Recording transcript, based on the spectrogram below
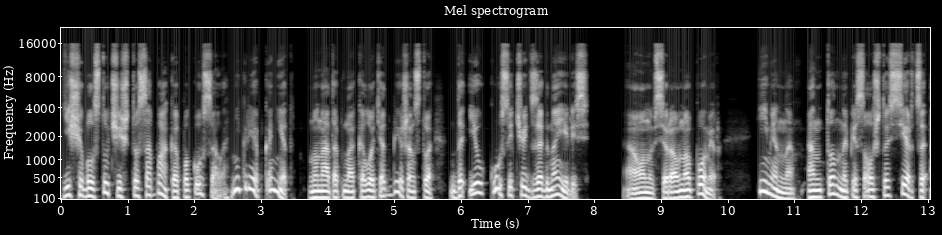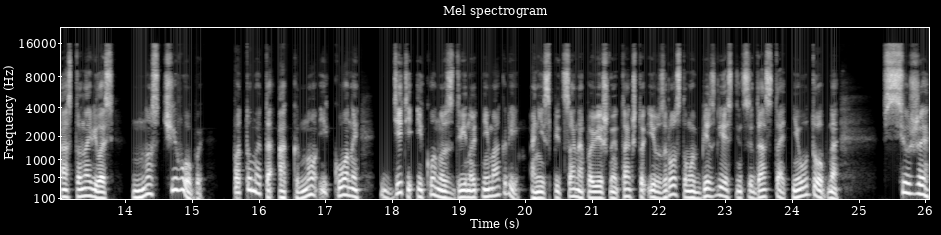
Еще был случай, что собака покусала. Не крепко, нет, но надо б наколоть от бешенства, да и укусы чуть загноились. А он все равно помер. Именно. Антон написал, что сердце остановилось. Но с чего бы? Потом это окно, иконы. Дети икону сдвинуть не могли. Они специально повешены так, что и взрослому без лестницы достать неудобно. Все же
